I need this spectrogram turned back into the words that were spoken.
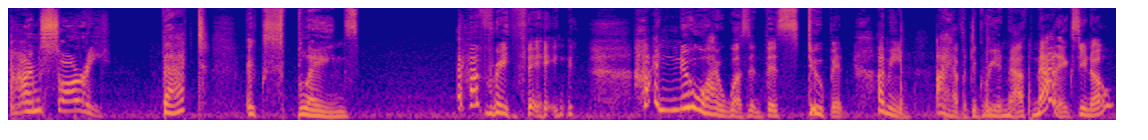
I'm sorry. That explains everything. I knew I wasn't this stupid. I mean, I have a degree in mathematics, you know?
